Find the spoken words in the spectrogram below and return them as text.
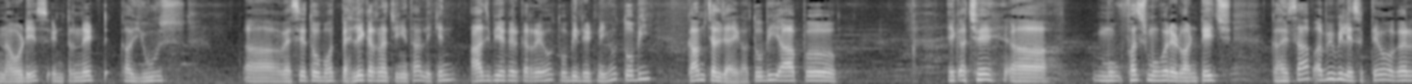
nowadays internet का यूज़ वैसे तो बहुत पहले करना चाहिए था, लेकिन आज भी अगर कर रहे हो तो भी लेट नहीं हो तो भी काम चल जाएगा। तो भी आप, एक अच्छे फ़र्स्ट मूवर एडवांटेज का हिसाब अभी भी ले सकते हो अगर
